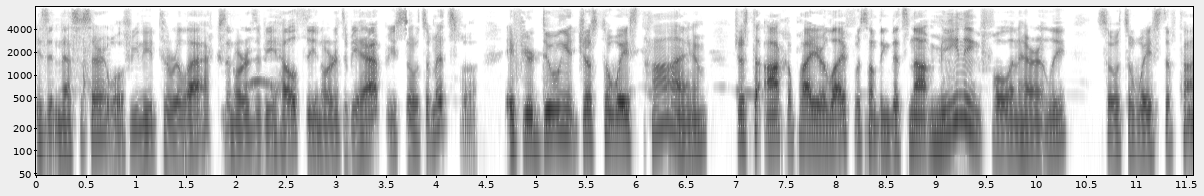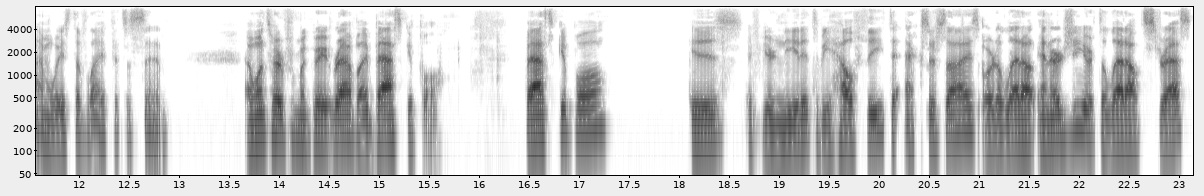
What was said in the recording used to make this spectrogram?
is it necessary? Well, if you need to relax in order to be healthy, in order to be happy, so it's a mitzvah. If you're doing it just to waste time, just to occupy your life with something that's not meaningful inherently, so it's a waste of time, a waste of life. It's a sin. I once heard from a great rabbi basketball. Basketball is, if you're needed to be healthy, to exercise, or to let out energy, or to let out stress,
